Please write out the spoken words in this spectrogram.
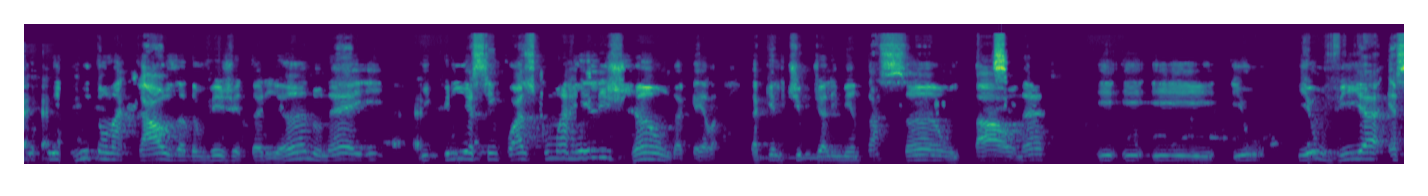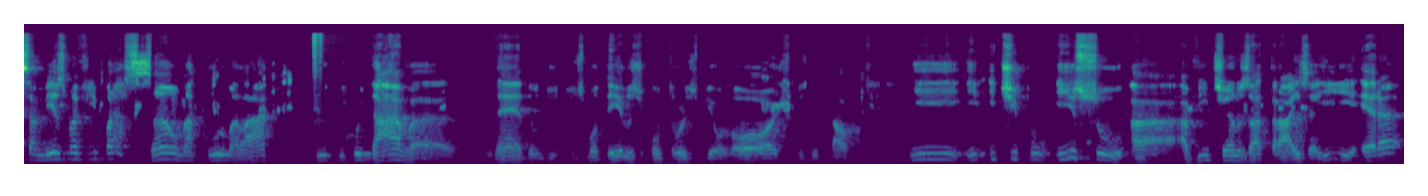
que acreditam na causa do vegetariano, né? E, e cria assim quase como uma religião daquela, daquele tipo de alimentação e tal, né? E, e, e, e, o, e eu via essa mesma vibração na turma lá, que, que cuidava né, do, do, dos modelos de controles biológicos e tal. E, e, e, tipo, isso há, há 20 anos atrás aí era,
